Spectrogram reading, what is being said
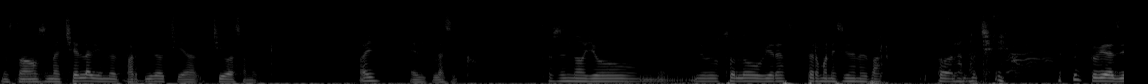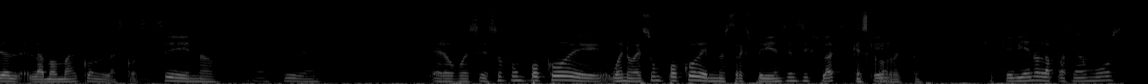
Nos tomamos una chela viendo el partido Chivas América, Vaya. el clásico. Entonces no, yo no, yo solo hubieras permanecido en el bar toda la noche. Tú hubieras sido la mamá con las cosas. sí, no. Ahí se ven. Pero pues eso fue un poco de, bueno, es un poco de nuestra experiencia en Six Flags. Que Es correcto. Que qué bien nos la pasamos,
